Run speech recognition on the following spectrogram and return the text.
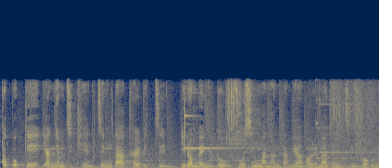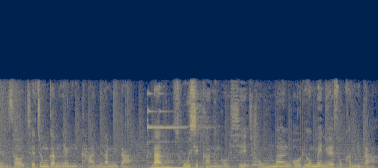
떡볶이, 양념치킨, 찜닭, 갈비찜 이런 메뉴도 소식만 한다면 얼마든지 먹으면서 체중 감량이 가능합니다. 만 소식하는 것이 정말 어려운 메뉴에 속합니다.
